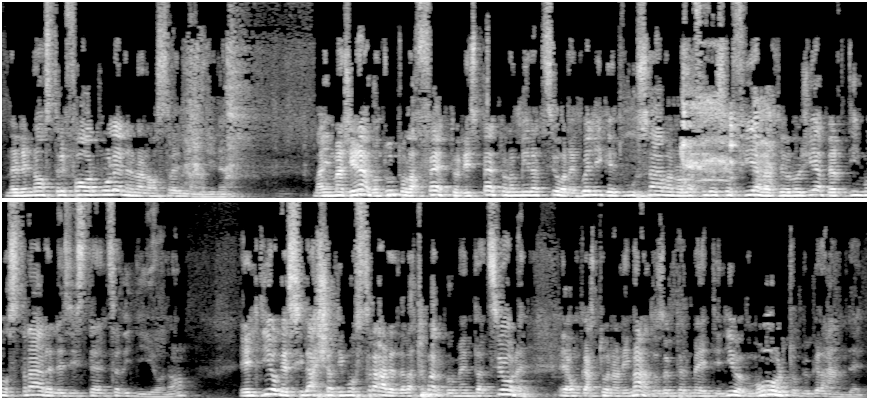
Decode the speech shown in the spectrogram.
nelle nostre formule, nella nostra immagine. Ma immaginate con tutto l'affetto, il rispetto, l'ammirazione, quelli che usavano la filosofia, la teologia per dimostrare l'esistenza di Dio, no? E il Dio che si lascia dimostrare dalla tua argomentazione è un cartone animato, se permetti. Dio è molto più grande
